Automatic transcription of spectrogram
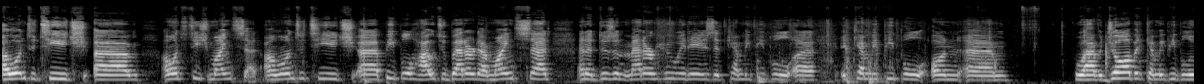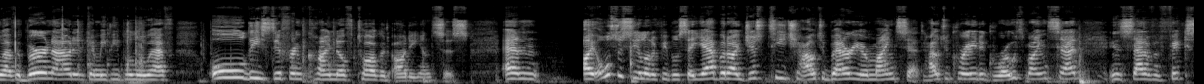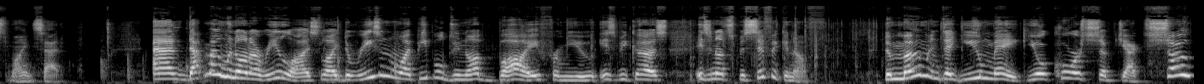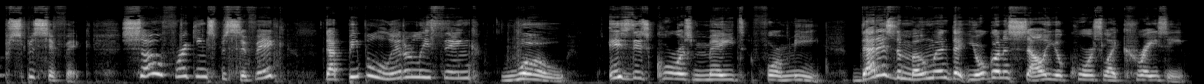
I want to teach. Um, I want to teach mindset. I want to teach uh, people how to better their mindset, and it doesn't matter who it is. It can be people. Uh, it can be people on um, who have a job. It can be people who have a burnout. It can be people who have all these different kind of target audiences. And I also see a lot of people say, yeah, but I just teach how to better your mindset, how to create a growth mindset instead of a fixed mindset. And that moment on, I realized like the reason why people do not buy from you is because it's not specific enough. The moment that you make your course subject so specific, so freaking specific, that people literally think, whoa, is this course made for me? That is the moment that you're gonna sell your course like crazy.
